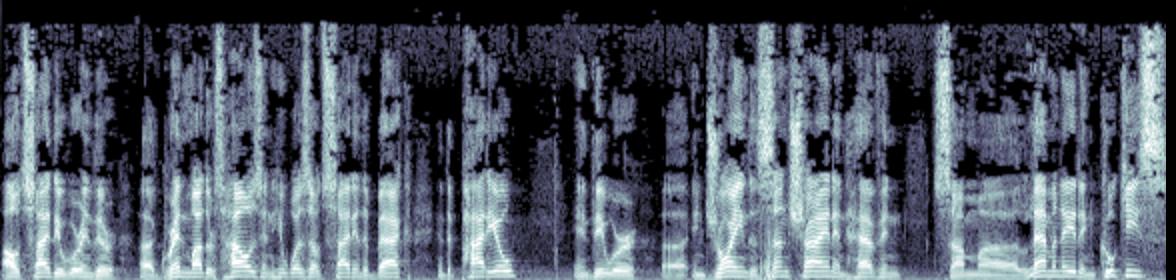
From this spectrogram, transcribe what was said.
outside. They were in their uh, grandmother's house, and he was outside in the back in the patio. And they were uh, enjoying the sunshine and having some uh, lemonade and cookies.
